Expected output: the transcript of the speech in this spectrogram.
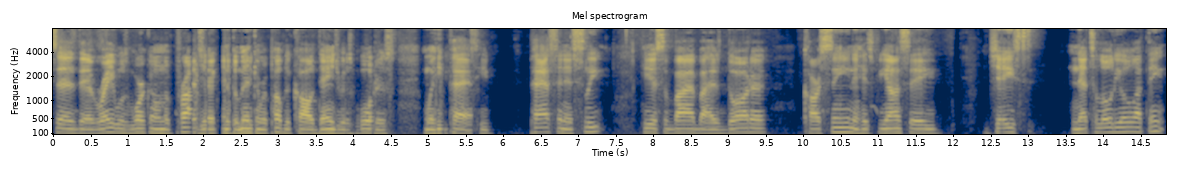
says that Ray was working on a project in the Dominican Republic called Dangerous Waters when he passed. He passed in his sleep. He is survived by his daughter, Karsen, and his fiance, Jace Netalolio, I think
